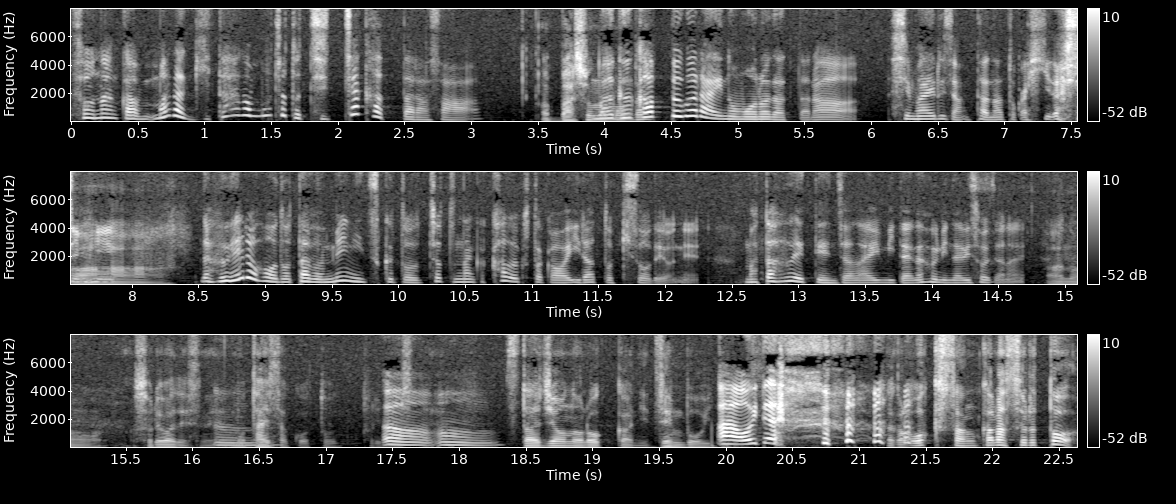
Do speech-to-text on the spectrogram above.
そうなんかまだギターがもうちょっとちっちゃかったらさあ場所のマグカップぐらいのものだったらしまえるじゃん棚とか引き出しに。あだ増えるほど多分目につくとちょっとなんか家族とかはイラッときそうだよねまた増えてんじゃない？みたいな風になりそうじゃない？ーあのそれはですね、うん。もう対策をと取りうまして、んうん。スタジオのロッカーに全部置いてあ置いて だから奥さんからすると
